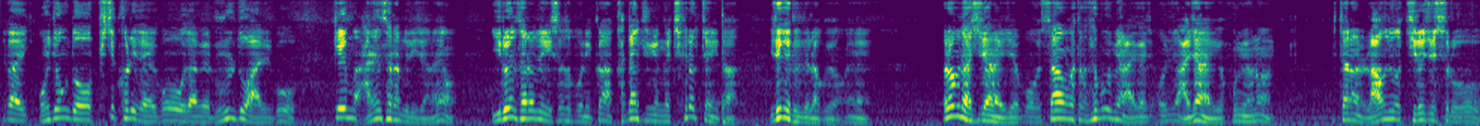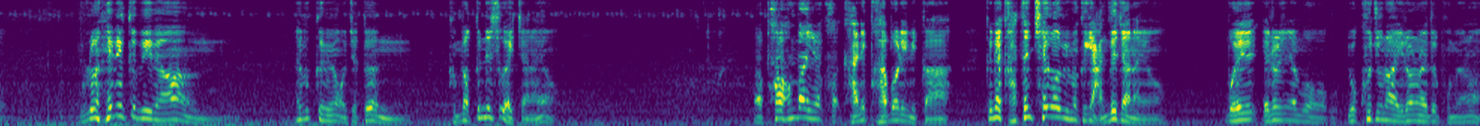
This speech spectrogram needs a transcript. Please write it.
그러니까 어느 정도 피지컬이 되고 그다음에 룰도 알고 게임을 아는 사람들이잖아요. 이런 사람들이 있어서 보니까 가장 중요한 건 체력전이다. 이 생각이 들더라고요. 예. 여러분도 아시잖아요. 이제 뭐 싸움 같은 거 해보면 알, 알잖아요. 보면은 일단은 라운드가 길어질수록 물론 헤비급이면 헤비급이면 어쨌든 금방 끝낼 수가 있잖아요. 어, 파워 한 방이면 가- 간이 가버리니까. 근데 같은 체급이면 그게 안 되잖아요. 뭐 예, 예를 들면 뭐 요코주나 이런 애들 보면은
